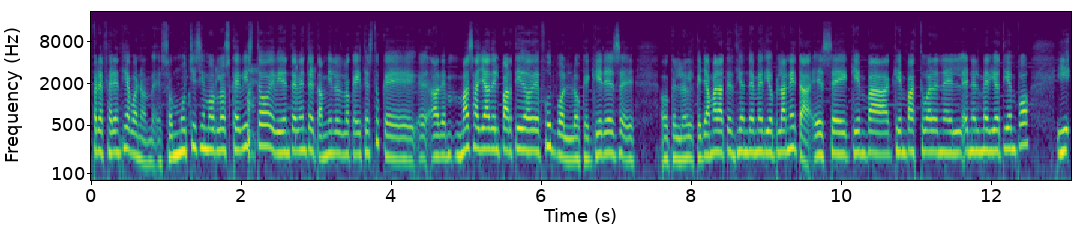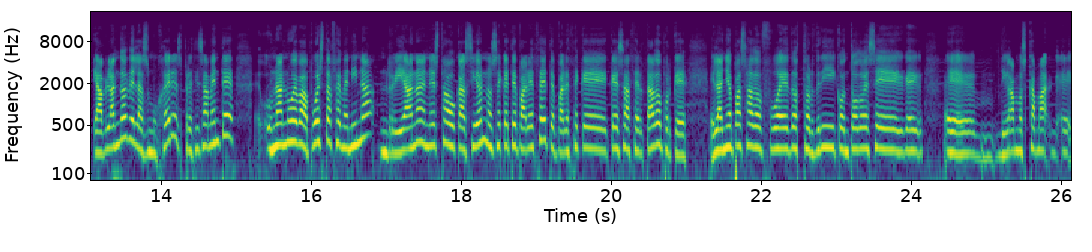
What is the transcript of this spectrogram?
preferencia, bueno, son muchísimos los que he visto, evidentemente también es lo que dices tú, que eh, más allá del partido de fútbol, lo que quieres, eh, o que lo que llama la atención de medio planeta es eh, quién va quién va a actuar en el, en el medio tiempo. Y hablando de las mujeres, precisamente una nueva apuesta femenina, Rihanna en esta ocasión, no sé qué te parece, ¿te parece que, que es acertado? Porque el año pasado fue Dr. Dre con todo ese... eh, digamos, eh,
